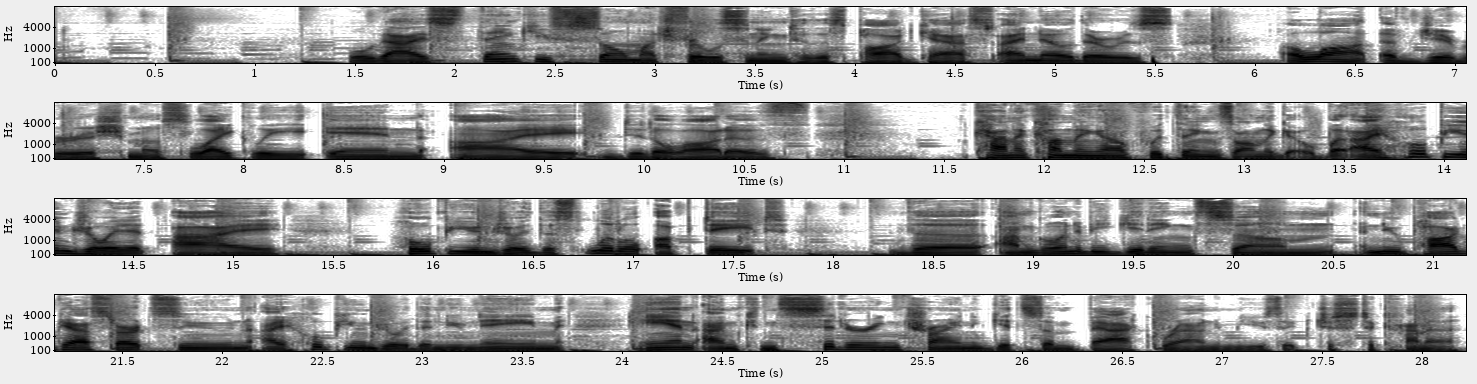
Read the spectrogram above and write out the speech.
Well, guys, thank you so much for listening to this podcast. I know there was a lot of gibberish, most likely, and I did a lot of kind of coming up with things on the go, but I hope you enjoyed it. I hope you enjoyed this little update the I'm going to be getting some new podcast art soon. I hope you enjoy the new name and I'm considering trying to get some background music just to kind of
